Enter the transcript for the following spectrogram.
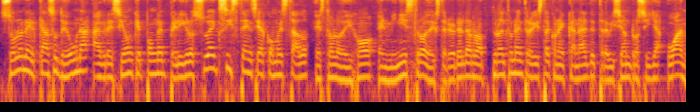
solo en el caso de una agresión que ponga en peligro su existencia como Estado. Esto lo dijo el ministro de Exteriores Lavrov durante una entrevista con el canal de televisión Rosilla One.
